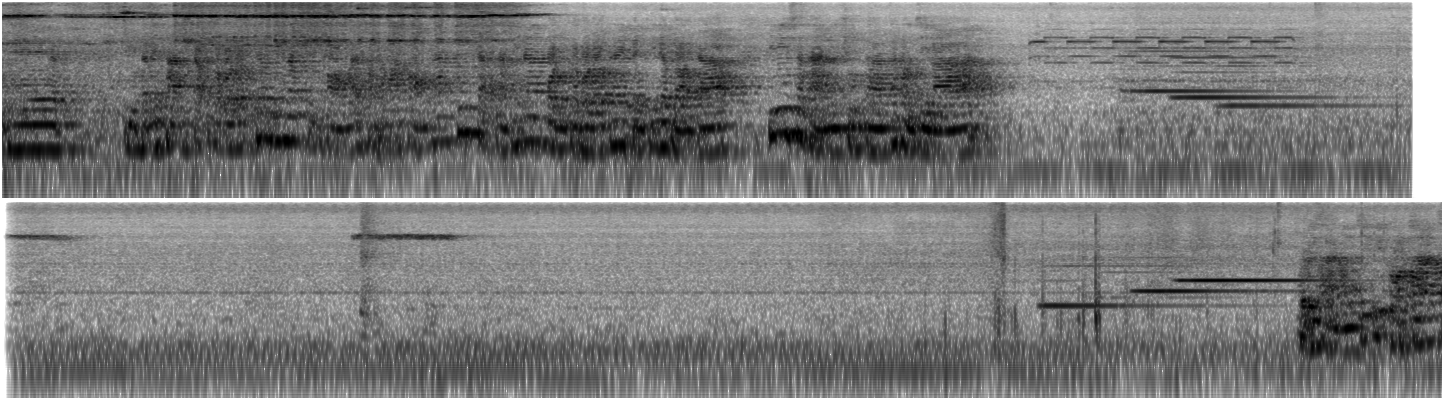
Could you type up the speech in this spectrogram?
รุงเทพมีบริษัทกับขบวนรถเที่ยวนี้นำสิ่งของและสัมภาระของท่านขึ้นจัดหาที่นั่งบนขบวนรถให้เป็นที่เรียบร้อยครับ ที่นี่สถานีชุมทางถนนจีราบริษัทนี้ที่ที่ของช้าง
